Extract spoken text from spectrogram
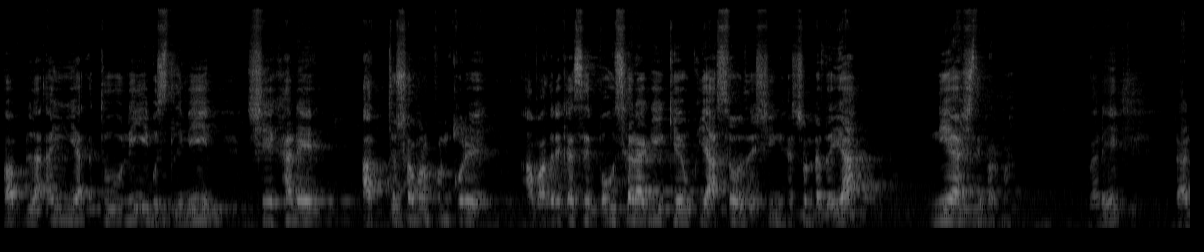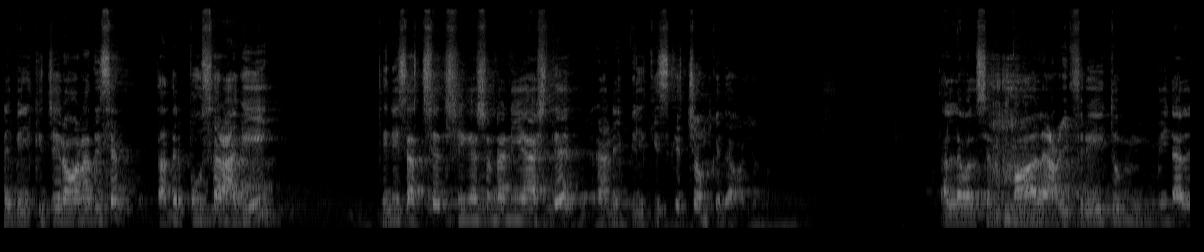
ক্বাবলা আন ইয়াতুনি মুসলিমিন। সেখানে আত্মসমর্পণ করে আমাদের কাছে পৌঁছার আগে কেউ কি আসো যে সিংহাসনটা দিয়া নিয়ে আসতে পারবা? মানে রানী বিলকিস যে রওনা দিয়েছেন, তাদের পৌঁছার আগেই তিনি চাচ্ছেন সিংহাসনটা নিয়ে আসতে রানী বিলকিসকে চমকে দেওয়ার জন্য। আল্লাহ বলছেন মিনাল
